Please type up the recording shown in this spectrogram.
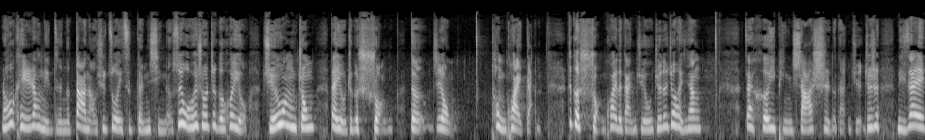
然后可以让你整个大脑去做一次更新的，所以我会说这个会有绝望中带有这个爽的这种痛快感，这个爽快的感觉，我觉得就很像在喝一瓶沙士的感觉，就是你在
